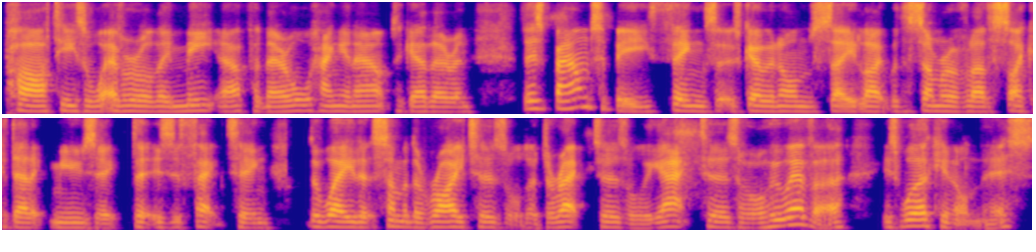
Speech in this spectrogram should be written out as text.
parties or whatever or they meet up and they're all hanging out together and there's bound to be things that is going on say like with the summer of love psychedelic music that is affecting the way that some of the writers or the directors or the actors or whoever is working on this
